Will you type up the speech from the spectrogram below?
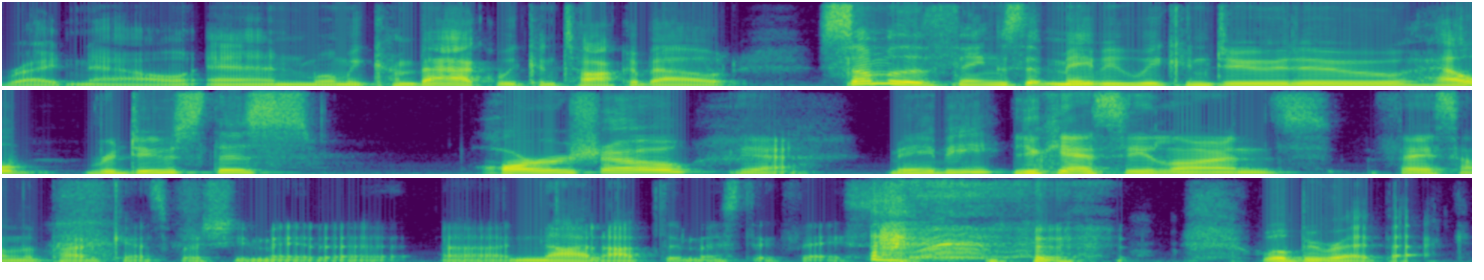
right now. And when we come back, we can talk about some of the things that maybe we can do to help reduce this horror show. Yeah. Maybe. You can't see Lauren's face on the podcast, but she made a, a not optimistic face. We'll be right back.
